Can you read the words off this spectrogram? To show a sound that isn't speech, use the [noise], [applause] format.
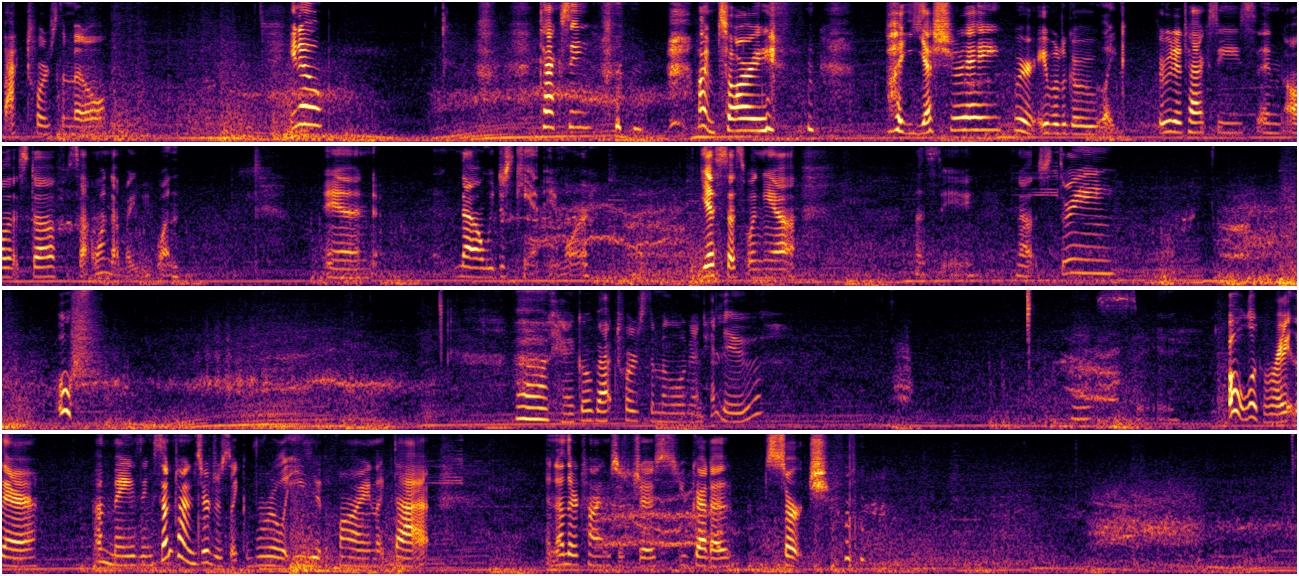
back towards the middle. You know, taxi, [laughs] I'm sorry, [laughs] but yesterday we were able to go like through the taxis and all that stuff. Is that one? That might be one. And now we just can't anymore. Yes, that's one, yeah. Let's see. Now it's three. Oof. Okay, go back towards the middle again. Hello. Let's see. Oh, look, right there. Amazing. Sometimes they're just, like, real easy to find, like that. And other times it's just, you gotta search. [laughs]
